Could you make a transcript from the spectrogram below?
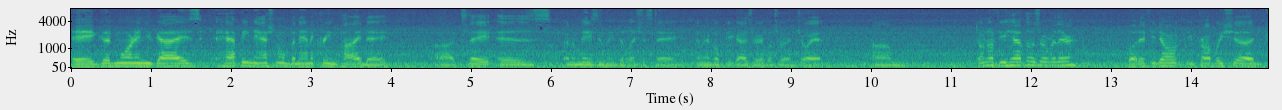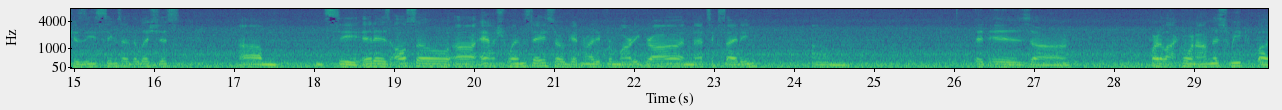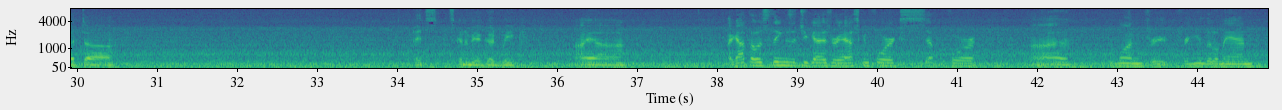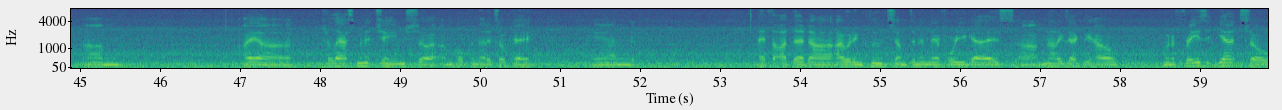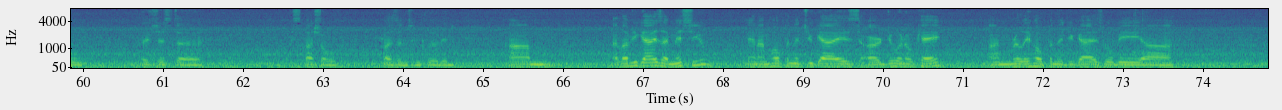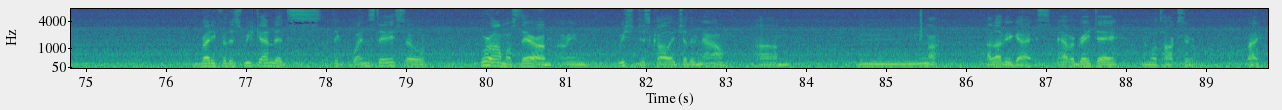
Hey, good morning, you guys. Happy National Banana Cream Pie Day. Uh, today is an amazingly delicious day, and I hope you guys are able to enjoy it. Um, don't know if you have those over there, but if you don't, you probably should, because these things are delicious. Um, let's see, it is also uh, Ash Wednesday, so getting ready for Mardi Gras, and that's exciting. Um, it is... Uh, quite a lot going on this week, but uh, it's it's going to be a good week. I uh, I got those things that you guys were asking for, except for uh, one for for you, little man. Um, I uh, a last minute change, so I'm hoping that it's okay. And I thought that uh, I would include something in there for you guys. Um, not exactly how I'm going to phrase it yet, so there's just a special present included. Um, I love you guys, I miss you, and I'm hoping that you guys are doing okay. I'm really hoping that you guys will be uh, ready for this weekend. It's, I think, Wednesday, so we're almost there. I'm, i mean, we should just call each other now. Um, I love you guys. Have a great day and we'll talk soon. Bye.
